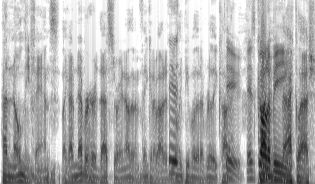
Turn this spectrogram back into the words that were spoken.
had an OnlyFans. Like I've never heard that story. Now that I'm thinking about it, the Dude. only people that have really caught, Dude, there's gotta be backlash.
